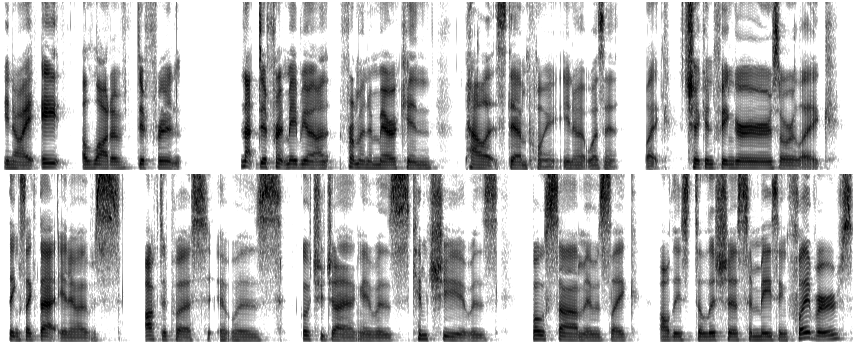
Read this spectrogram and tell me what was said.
you know, I ate a lot of different, not different maybe on, from an American palate standpoint. You know, it wasn't like chicken fingers or like things like that. You know, it was octopus, it was gochujang, it was kimchi, it was bossam, it was like all these delicious, amazing flavors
